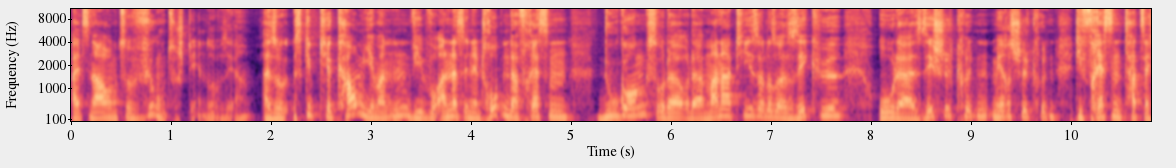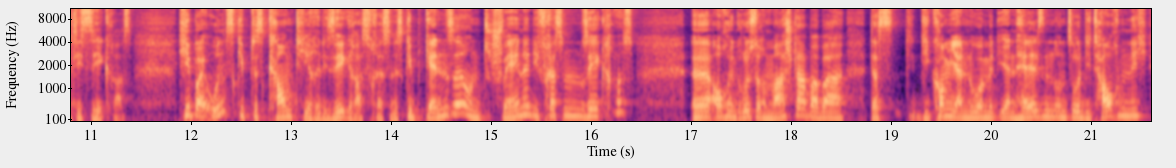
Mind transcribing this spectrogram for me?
als Nahrung zur Verfügung zu stehen, so sehr. Also es gibt hier kaum jemanden, wie woanders in den Tropen, da fressen Dugongs oder, oder Manatees oder so, also Seekühe oder Seeschildkröten, Meeresschildkröten, die fressen tatsächlich Seegras. Hier bei uns gibt es kaum Tiere, die Seegras fressen. Es gibt Gänse und Schwäne, die fressen Seegras, äh, auch in größerem Maßstab, aber das, die kommen ja nur mit ihren Hälsen und so, die tauchen nicht,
